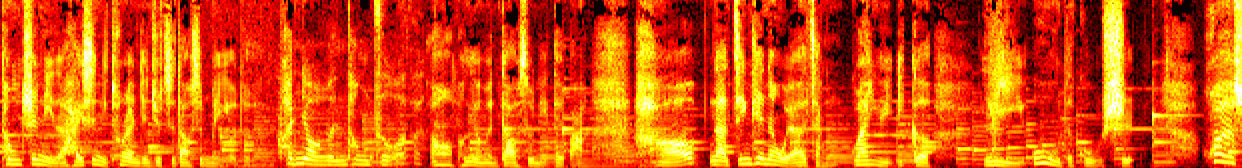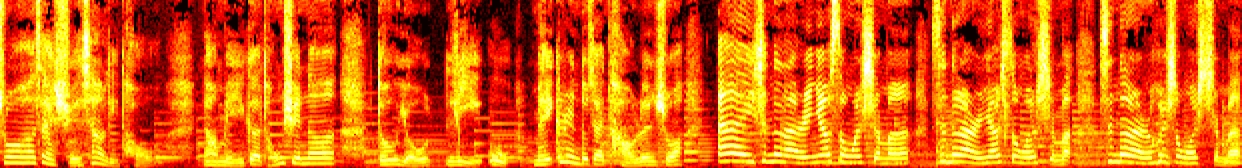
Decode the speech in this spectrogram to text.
通知你了，还是你突然间就知道是没有的？朋友们通知我的。哦，朋友们告诉你对吧？好，那今天呢，我要讲关于一个礼物的故事。话说在学校里头，然后每一个同学呢都有礼物，每个人都在讨论说：“圣诞老人要送我什么？圣诞老人要送我什么？圣诞老人会送我什么？”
